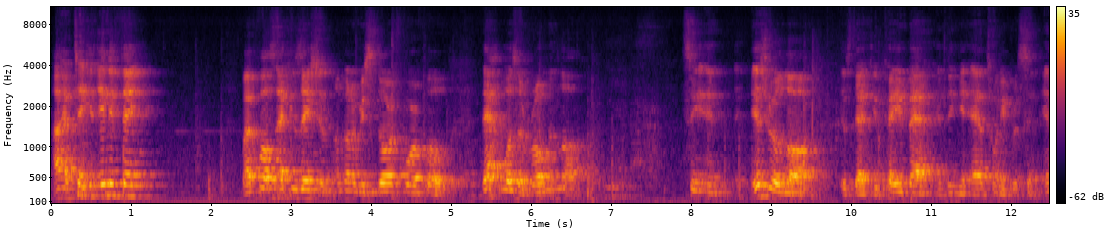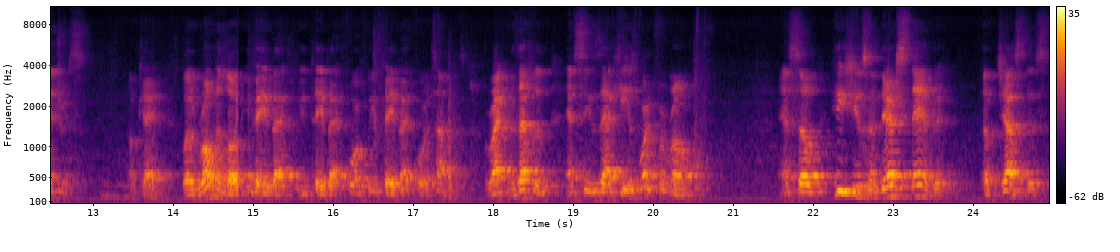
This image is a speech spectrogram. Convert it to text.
I have taken anything by false accusation, I'm going to restore fourfold. That was a Roman law. See, in Israel law is that you pay back and then you add 20% interest. Okay? But in Roman law, you pay back, you pay back four, you pay back four times. Right? And that's what, and see, Zacchaeus worked for Rome. And so he's using their standard of justice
